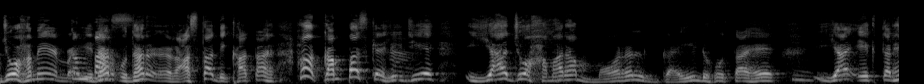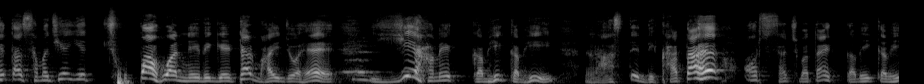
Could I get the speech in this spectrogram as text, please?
जो हमें इधर उधर रास्ता दिखाता है। हाँ कंपास कह लीजिए या जो हमारा मॉरल गाइड होता है या एक तरह का समझिए ये छुपा हुआ नेविगेटर भाई जो है ये हमें कभी कभी रास्ते दिखाता है और सच बताएँ कभी कभी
